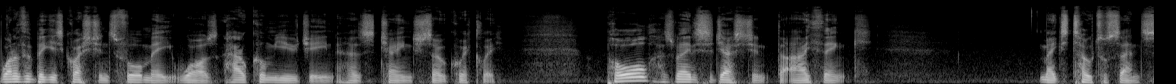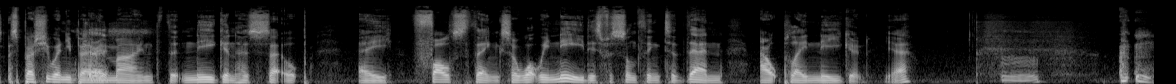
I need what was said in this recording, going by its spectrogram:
One of the biggest questions for me was how come Eugene has changed so quickly? Paul has made a suggestion that I think makes total sense, especially when you bear Okay. in mind that Negan has set up a false thing. So what we need is for something to then outplay Negan. Yeah.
